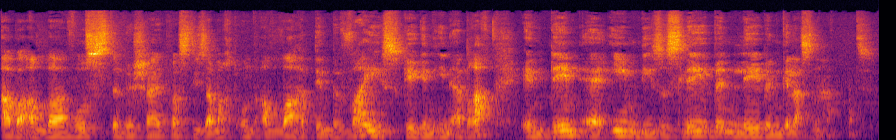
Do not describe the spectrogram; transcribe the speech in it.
Aber Allah wusste Bescheid, was dieser macht und Allah hat den Beweis gegen ihn erbracht, indem er ihm dieses Leben leben gelassen hat.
